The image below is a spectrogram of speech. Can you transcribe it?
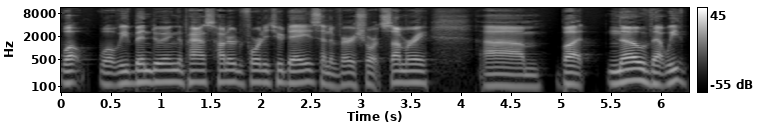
what what we've been doing the past 142 days in a very short summary. Um, but know that we've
